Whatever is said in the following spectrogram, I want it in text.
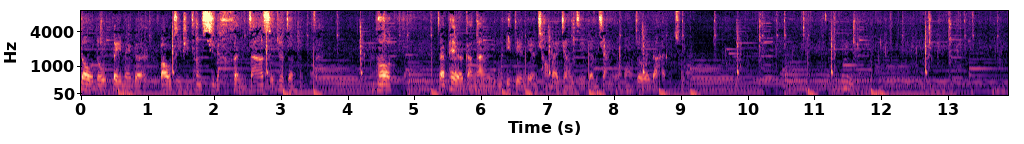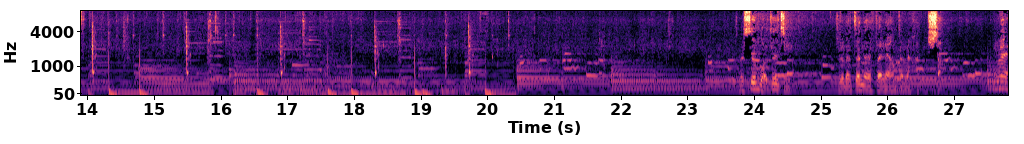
肉都被那个包子皮这样吸的很扎实，就真的很赞。然后再配合刚刚一点点荞麦酱汁跟酱油，哦，这味道还不错。嗯，可是我自己觉得真的分量真的很少，因为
